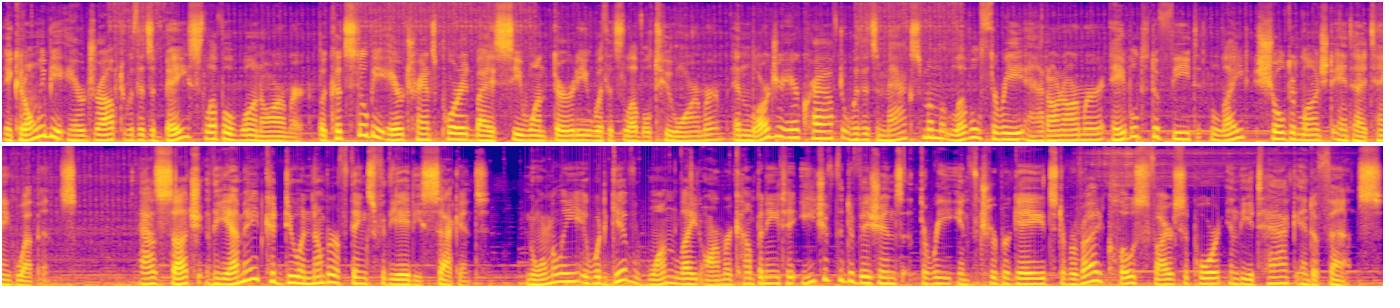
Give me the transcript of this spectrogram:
It could only be airdropped with its base level 1 armor, but could still be air transported by a C-130 with its level 2 armor, and larger aircraft with its maximum level 3 add-on armor able to defeat light shoulder-launched anti-tank weapons. As such, the M8 could do a number of things for the 82nd. Normally, it would give one light armor company to each of the division's three infantry brigades to provide close fire support in the attack and defense.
